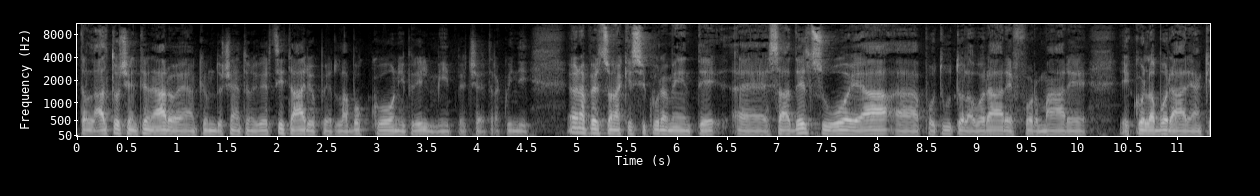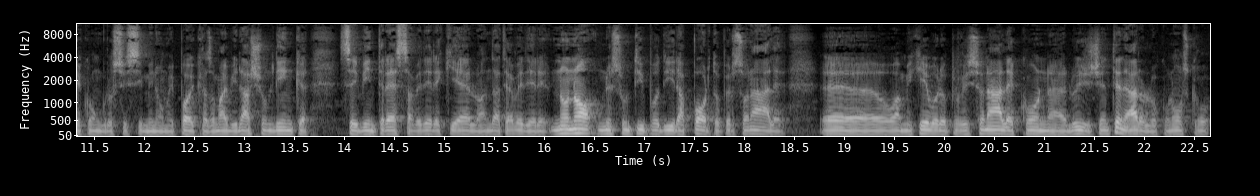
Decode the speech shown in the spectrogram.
tra l'altro Centenaro è anche un docente universitario per la Bocconi, per il MIP, eccetera, quindi è una persona che sicuramente eh, sa del suo e ha, ha, potuto lavorare, formare e collaborare anche con grossissimi nomi. Poi casomai vi lascio un link se vi interessa vedere chi è, lo andate a vedere. Non ho nessun tipo di rapporto personale eh, o amichevole o professionale con Luigi Centenaro, lo conosco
